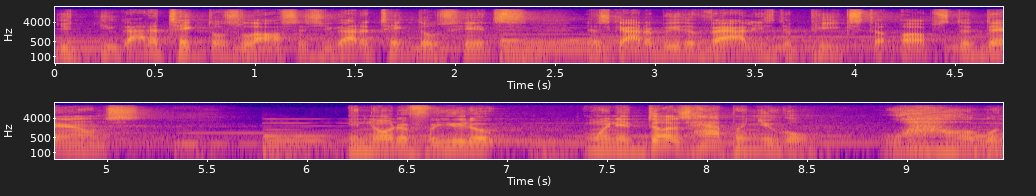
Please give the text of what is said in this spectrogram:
You, you got to take those losses. You got to take those hits. There's got to be the valleys, the peaks, the ups, the downs. In order for you to, when it does happen, you go, wow,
